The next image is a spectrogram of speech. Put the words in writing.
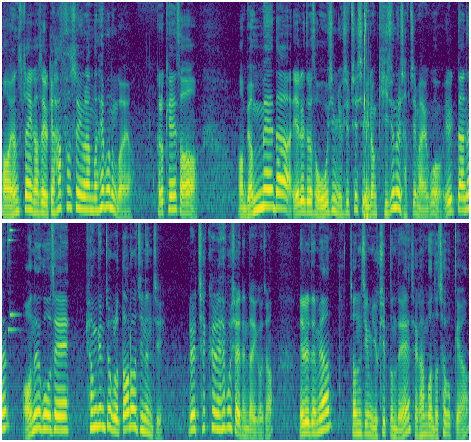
어 연습장에 가서 이렇게 하프 스윙을 한번 해보는 거예요. 그렇게 해서 어, 몇 메다 예를 들어서 50, 60, 70 이런 기준을 잡지 말고 일단은 어느 곳에 평균적으로 떨어지는지를 체크를 해 보셔야 된다 이거죠. 예를 들면 저는 지금 60도인데 제가 한 번 더 쳐볼게요.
